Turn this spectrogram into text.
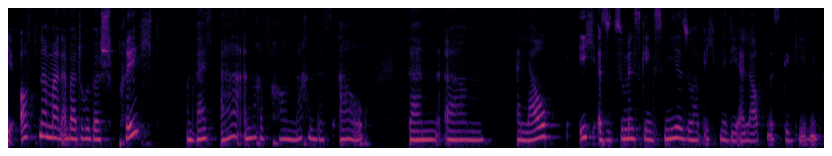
Je offener man aber darüber spricht und weiß, ah, andere Frauen machen das auch, dann ähm, erlaub ich, also zumindest ging es mir, so habe ich mir die Erlaubnis gegeben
